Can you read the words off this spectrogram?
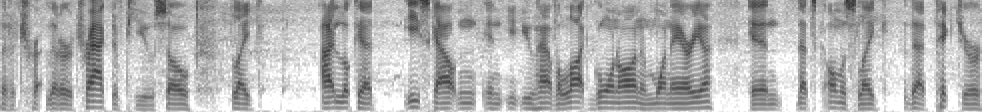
that are that are attractive to you. So, like, I look at e-scouting, and you- you have a lot going on in one area, and that's almost like that picture.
